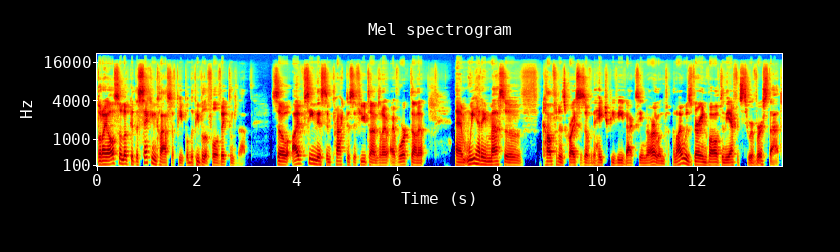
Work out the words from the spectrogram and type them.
But I also look at the second class of people, the people that fall victim to that. So I've seen this in practice a few times, and I, have worked on it. And um, we had a massive confidence crisis over the HPV vaccine in Ireland, and I was very involved in the efforts to reverse that.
